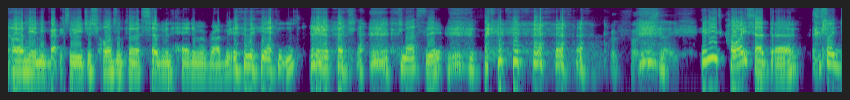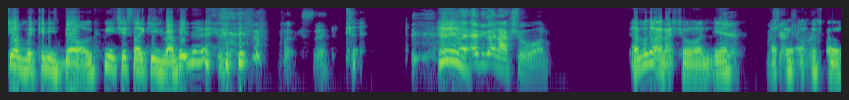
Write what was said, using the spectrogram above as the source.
hardly any backstory. He just holds up a severed head of a rabbit at the end, and that's it. For fuck's sake. It is quite sad though. It's like John Wick and his dog. He's just like his rabbit though. For fuck's sake. Have you, got, have you got an actual one? Have I got an actual one? Yeah. What's I can- actual I one? can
